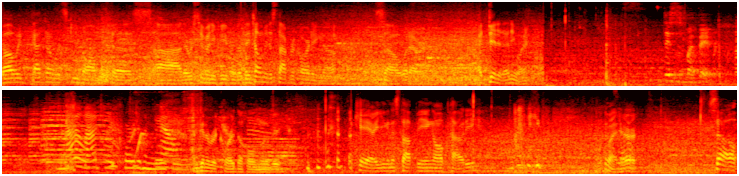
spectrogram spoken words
Well, we got done with skee ball because uh, there was too many people. They told me to stop recording though, so whatever. I did it anyway. This is my favorite. You're not allowed to record in the movie. No. I'm gonna record the whole movie. okay, are you gonna stop being all pouty? Look at my hair. So,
